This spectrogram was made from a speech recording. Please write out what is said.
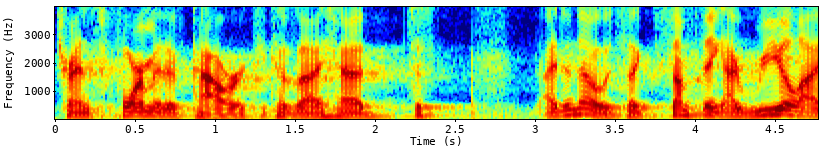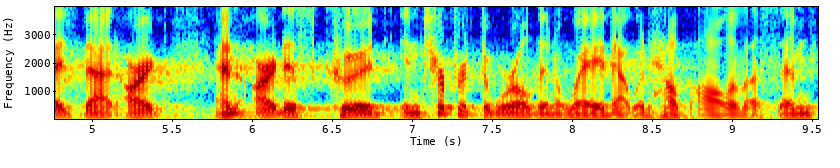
transformative power because I had just I don't know, it's like something I realized that art and artists could interpret the world in a way that would help all of us. And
